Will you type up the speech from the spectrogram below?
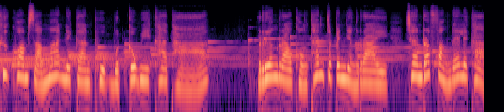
คือความสามารถในการผูกบทกวีคาถา เรื่องราวของท่านจะเป็นอย่างไร เชิญรับฟังได้เลยค่ะ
